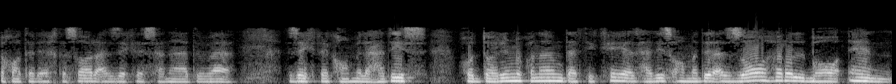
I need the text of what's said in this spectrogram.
به خاطر اختصار از ذکر سند و ذکر کامل حدیث خودداری می‌کنم. در تیکه از حدیث آمده از ظاهر البائن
